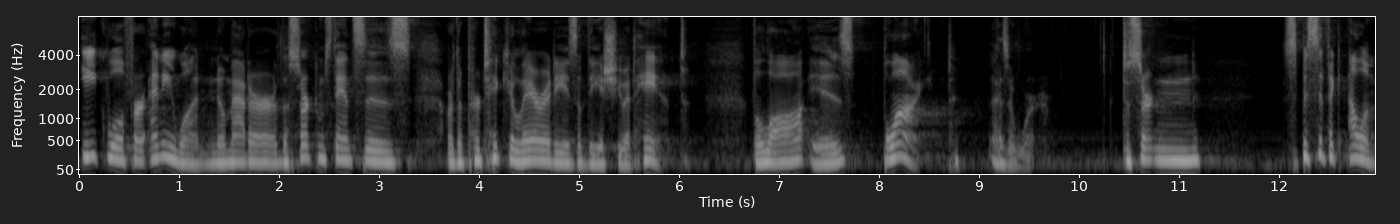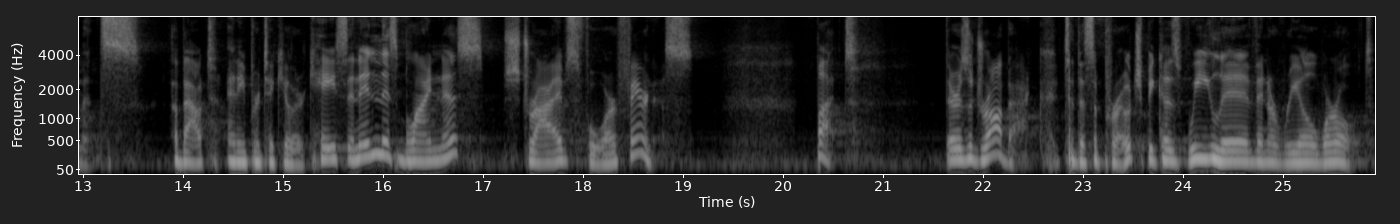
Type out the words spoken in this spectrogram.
equal for anyone, no matter the circumstances or the particularities of the issue at hand. The law is blind, as it were, to certain specific elements about any particular case, and in this blindness strives for fairness. But there is a drawback to this approach because we live in a real world,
